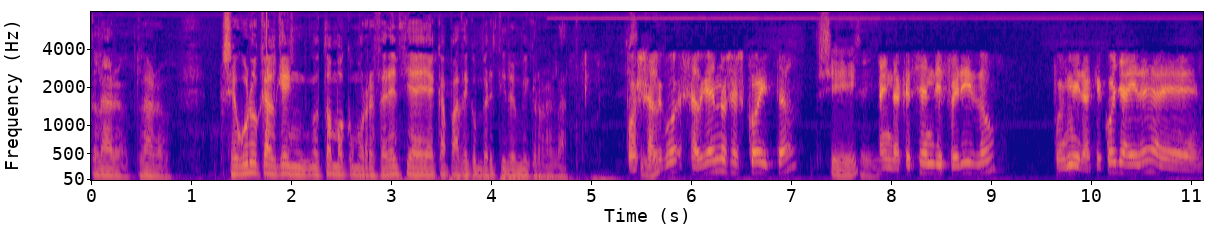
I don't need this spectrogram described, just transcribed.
Claro, claro. Seguro que alguén o toma como referencia e é capaz de convertir en microrelato. Pois pues sí. algo, se alguén nos escoita, sí. ainda que sen diferido, pois pues mira, que colla a idea e...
